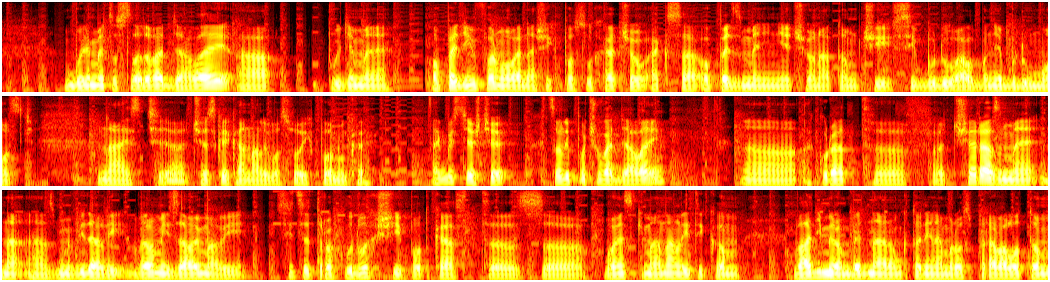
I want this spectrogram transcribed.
Budeme to sledovať ďalej a budeme opäť informovať našich poslucháčov, ak sa opäť zmení niečo na tom, či si budú alebo nebudú môcť nájsť eh, české kanály vo svojich ponukách. Ak by ste ešte chceli počúvať ďalej, eh, akurát eh, včera sme, na, sme vydali veľmi zaujímavý, síce trochu dlhší podcast s vojenským analytikom Vladimírom Bednárom, ktorý nám rozprával o tom,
